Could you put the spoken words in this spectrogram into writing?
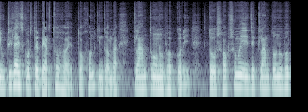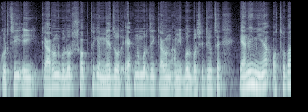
ইউটিলাইজ করতে ব্যর্থ হয়, তখন কিন্তু আমরা ক্লান্ত অনুভব করি। তো সবসময় এই যে ক্লান্ত অনুভব করছি, এই কারণগুলোর সব থেকে মেজর এক নম্বর যেই কারণ আমি বলব, সেটি হচ্ছে অ্যানিমিয়া অথবা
